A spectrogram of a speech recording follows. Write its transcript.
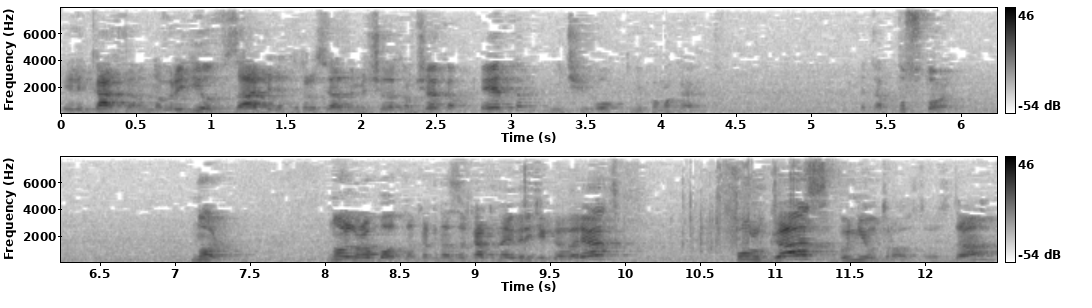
или как-то навредил в заповедях, которые связаны с человеком человеком, это ничего не помогает. Это пустой. Ноль. Ноль работ. Но как на, как на иврите говорят, full gas в neutral. То есть, да,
